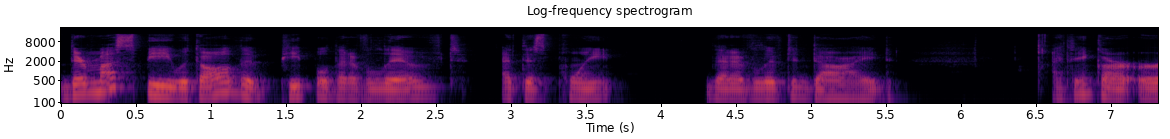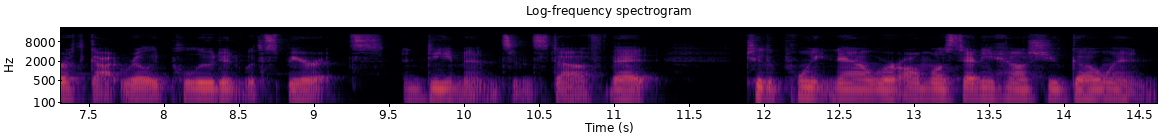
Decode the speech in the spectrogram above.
there must be with all the people that have lived at this point that have lived and died i think our earth got really polluted with spirits and demons and stuff that to the point now where almost any house you go in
